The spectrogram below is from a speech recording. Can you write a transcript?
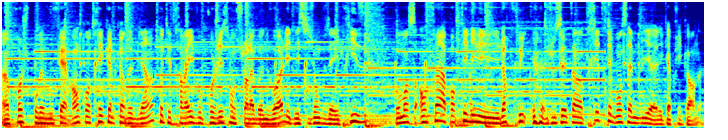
un proche pourrait vous faire rencontrer quelqu'un de bien. Côté travail, vos projets sont sur la bonne voie. Les décisions que vous avez prises commencent enfin à porter leurs fruits. Je vous souhaite un très très bon samedi, euh, les Capricornes.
